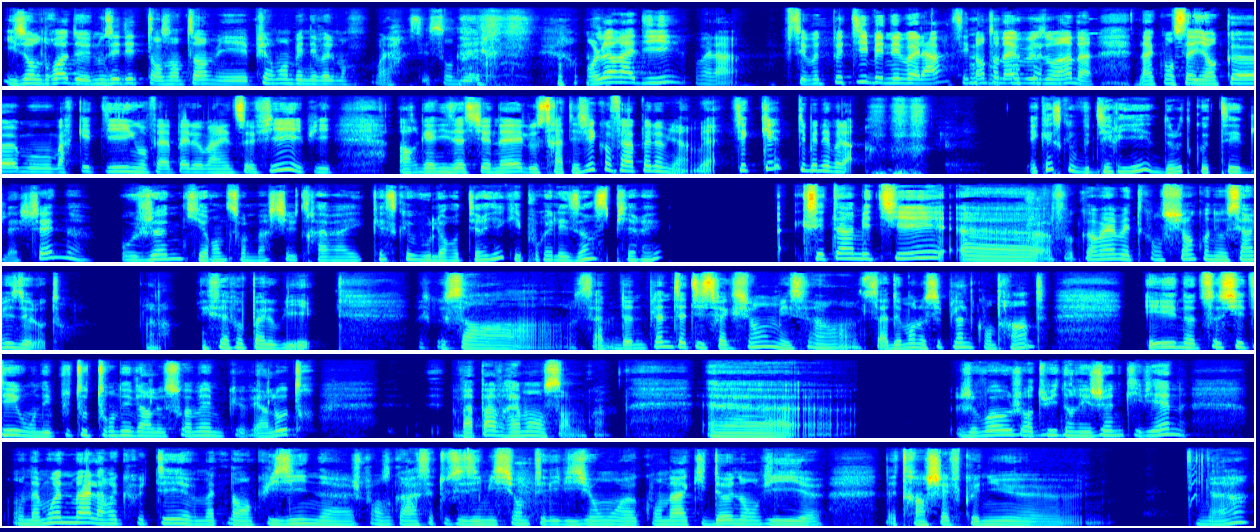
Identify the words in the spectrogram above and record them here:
ils ont le droit de nous aider de temps en temps, mais purement bénévolement. Voilà, ce sont des. on leur a dit, voilà, c'est votre petit bénévolat. C'est quand on a besoin d'un conseil en com ou marketing, on fait appel au Marine Sophie. Et puis organisationnel ou stratégique, on fait appel au mien. Mais c'est que du bénévolat. Et qu'est-ce que vous diriez de l'autre côté de la chaîne? Aux jeunes qui rentrent sur le marché du travail Qu'est-ce que vous leur diriez qui pourrait les inspirer? C'est un métier, euh, faut quand même être conscient qu'on est au service de l'autre. Voilà. Et ça, faut pas l'oublier. Parce que ça, ça donne plein de satisfaction, mais ça, ça demande aussi plein de contraintes. Et notre société où on est plutôt tourné vers le soi-même que vers l'autre, va pas vraiment ensemble. Quoi. Euh, je vois aujourd'hui dans les jeunes qui viennent, on a moins de mal à recruter euh, maintenant en cuisine, euh, je pense grâce à toutes ces émissions de télévision euh, qu'on a qui donnent envie d'être un chef connu. Voilà.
